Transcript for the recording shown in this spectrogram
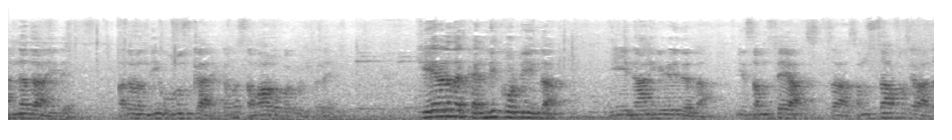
ಅನ್ನದಾನ ಇದೆ. ಅದರೊಂದಿಗೆ ಉರುಸ್ ಕಾರ್ಯಕ್ರಮ ಸಮಾರೋಪಗೊಳ್ಳುತ್ತದೆ. ಕೇರಳದ ಕಲ್ಲಿಕೋಟೆಯಿಂದ ಈ ನಾನು ಹೇಳಿದಲ್ಲ ಈ ಸಂಸ್ಥೆಯ ಸಂಸ್ಥಾಪಕರಾದ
